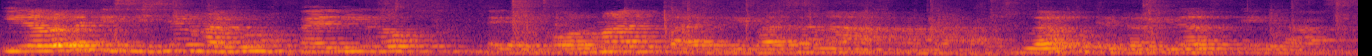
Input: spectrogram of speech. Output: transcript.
Y la verdad es que se hicieron algunos pedidos eh, formales para que vayan a, a ayudar, porque en realidad eh, las-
